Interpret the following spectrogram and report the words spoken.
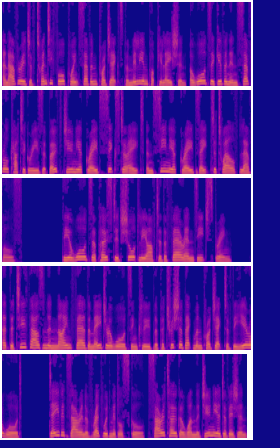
an average of 24.7 projects per million population. Awards are given in several categories at both junior grades 6 to 8 and senior grades 8 to 12 levels. The awards are posted shortly after the fair ends each spring. At the 2009 fair the major awards include the Patricia Beckman Project of the Year Award, David Zarin of Redwood Middle School, Saratoga won the Junior Division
